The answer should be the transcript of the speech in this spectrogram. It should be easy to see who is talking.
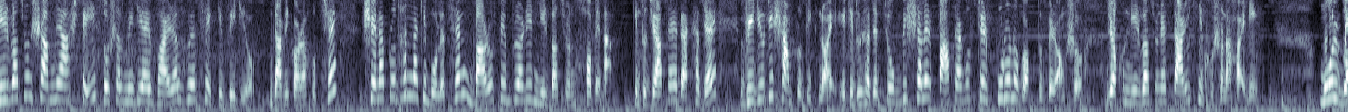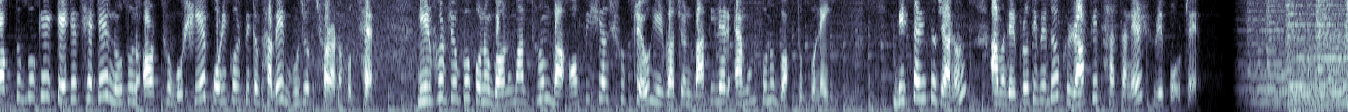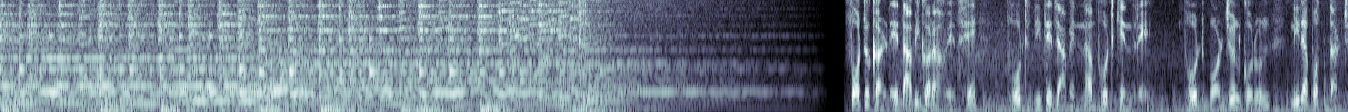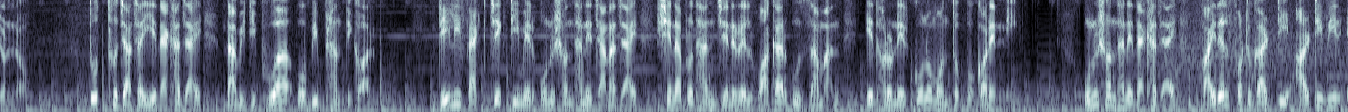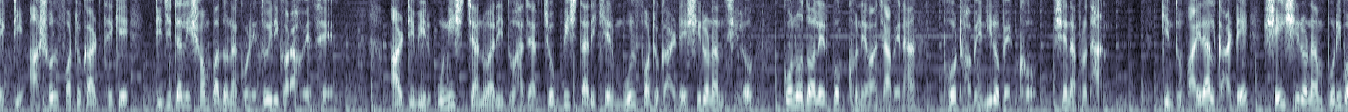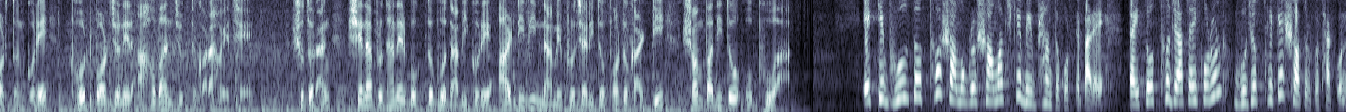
Speaker 1: নির্বাচন সামনে আসতেই সোশ্যাল মিডিয়ায় ভাইরাল হয়েছে একটি ভিডিও। দাবি করা হচ্ছে, সেনাপ্রধান নাকি বলেছেন বারো ফেব্রুয়ারির নির্বাচন হবে না। কিন্তু যাচাই দেখা যায়, ভিডিওটি সাম্প্রতিক নয়। এটি দুই হাজার চব্বিশ সালের পাঁচ আগস্টের পুরনো বক্তব্যের অংশ, যখন নির্বাচনের তারিখই ঘোষণা হয়নি। মূল বক্তব্যকে কেটে ছেটে নতুন অর্থ বসিয়ে পরিকল্পিতভাবে গুজব ছড়ানো হচ্ছে। নির্ভরযোগ্য কোনো গণমাধ্যম বা অফিসিয়াল সূত্রেও নির্বাচন বাতিলের এমন কোনো বক্তব্য নেই। বিস্তারিত জানুন আমাদের প্রতিবেদক রাফিদ হাসানের রিপোর্টে।
Speaker 2: ফটোকার্ডে দাবি করা হয়েছে, ভোট দিতে যাবেন না ভোট কেন্দ্রে। ভোট বর্জন করুন নিরাপত্তার জন্য। তথ্য যাচাইয়ে দেখা যায়, দাবিটি ভুয়া ও বিভ্রান্তিকর। ডেইলি ফ্যাক্ট চেক টিমের অনুসন্ধানে জানা যায়, সেনাপ্রধান জেনারেল ওয়াকার উজ্জামান এ ধরনের কোনো মন্তব্য করেননি। অনুসন্ধানে দেখা যায়, ভাইরাল ফটোকার্ডটি আরটিভির একটি আসল ফটোকার্ড থেকে ডিজিটালি সম্পাদনা করে তৈরি করা হয়েছে। আরটিভির ১৯ জানুয়ারি দু হাজার চব্বিশ তারিখের মূল ফটোকার্ডে শিরোনাম ছিল, কোনো দলের পক্ষ নেওয়া যাবে না, ভোট হবে নিরপেক্ষ, সেনাপ্রধান। কিন্তু ভাইরাল কার্ডে সেই শিরোনাম পরিবর্তন করে ভোট বর্জনের আহ্বান যুক্ত করা হয়েছে। সুতরাং সেনাপ্রধানের বক্তব্য দাবি করে আরটিভির নামে প্রচারিত ফটোকার্ডটি সম্পাদিত ও ভুয়া।
Speaker 1: একটি ভুল তথ্য সমগ্র সমাজকে বিভ্রান্ত করতে পারে। তাই তথ্য যাচাই করুন, গুজব থেকে সতর্ক থাকুন।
